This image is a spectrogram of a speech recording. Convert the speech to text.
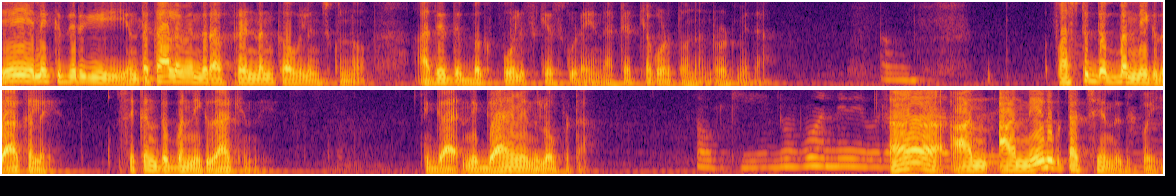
ఏ వెనక్కి తిరిగి ఎంతకాలం ఏందిరా ఫ్రెండ్ అని కౌగిలించుకున్నావు. అదే దెబ్బకి పోలీస్ కేసు కూడా అయింది. అట్ట ఎట్లా కొడుతున్నాను రోడ్డు మీద? ఫస్ట్ దెబ్బ నీకు దాకలే. సెకండ్ దెబ్బ నీకు దాకింది. నీకు గాయమైంది లోపట? ఆ, నేనుకు టచ్ అయింది అది పోయి.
